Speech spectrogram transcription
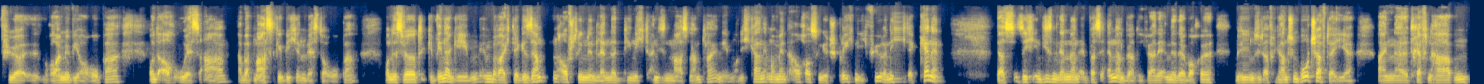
für äh, Räume wie Europa Europa und auch USA, aber maßgeblich in Westeuropa. Und es wird Gewinner geben im Bereich der gesamten aufstrebenden Länder, die nicht an diesen Maßnahmen teilnehmen. Und ich kann im Moment auch aus den Gesprächen, die ich führe, nicht erkennen, dass sich in diesen Ländern etwas ändern wird. Ich werde Ende der Woche mit dem südafrikanischen Botschafter hier ein äh, Treffen haben.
